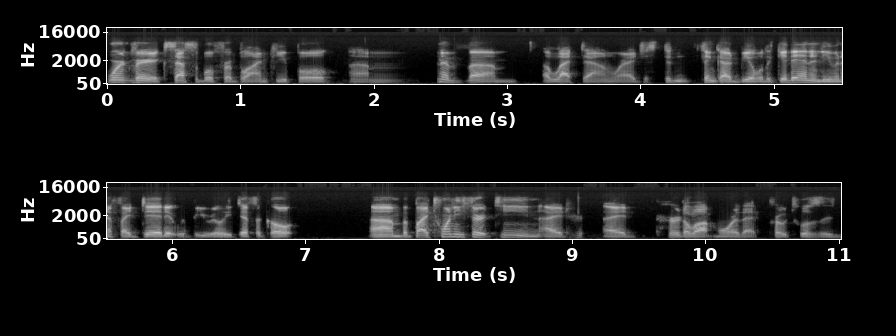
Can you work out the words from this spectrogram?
weren't very accessible for blind people. Um, kind of um, a letdown where I just didn't think I'd be able to get in, and even if I did, it would be really difficult. Um, but by 2013, I'd I'd heard a lot more that Pro Tools had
